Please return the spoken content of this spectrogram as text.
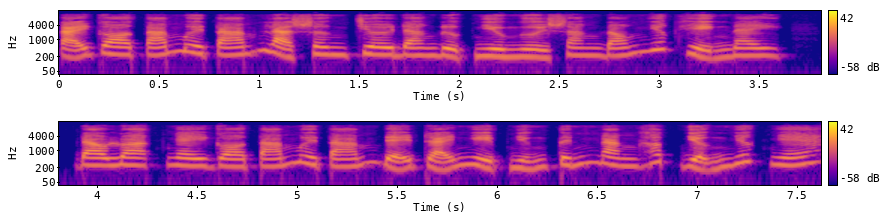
Tải Go 88 là sân chơi đang được nhiều người săn đón nhất hiện nay, download ngay Go 88 để trải nghiệm những tính năng hấp dẫn nhất nhé.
